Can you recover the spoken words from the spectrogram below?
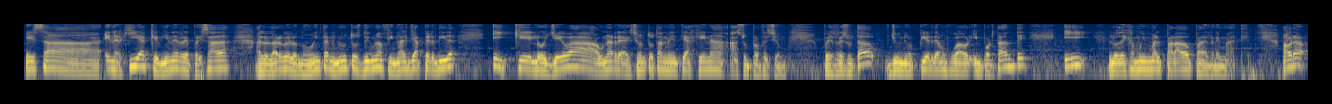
esa energía que viene represada a lo largo de los 90 minutos de una final ya perdida y que lo lleva a una reacción totalmente ajena a su profesión. Pues resultado, Junior pierde a un jugador importante y lo deja muy mal parado para el remate. Ahora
